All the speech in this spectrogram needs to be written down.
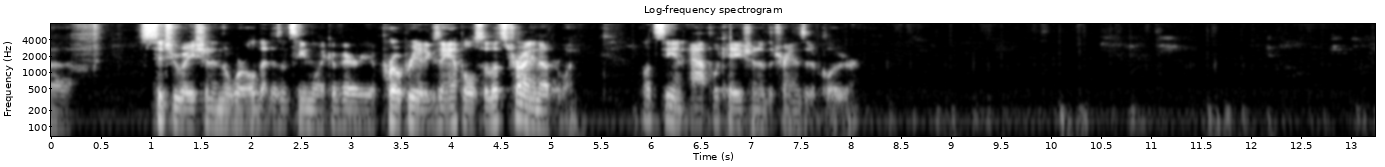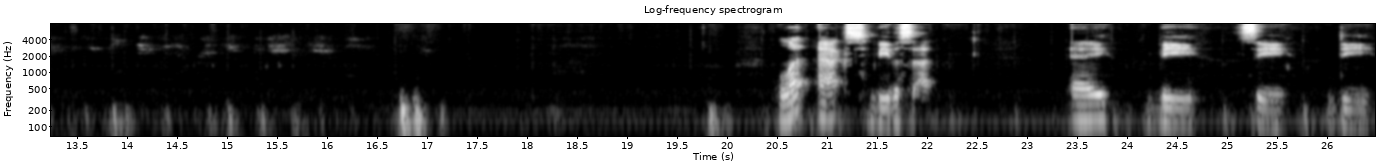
uh, situation in the world, that doesn't seem like a very appropriate example, so let's try another one. Let's see an application of the transitive closure. let X be the set A, B, C, D,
